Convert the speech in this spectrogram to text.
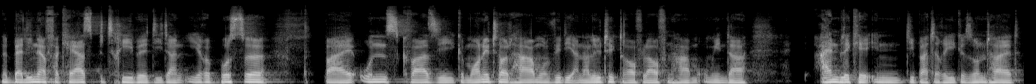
eine Berliner Verkehrsbetriebe, die dann ihre Busse bei uns quasi gemonitort haben und wir die Analytik drauf laufen haben, um ihnen da Einblicke in die Batteriegesundheit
